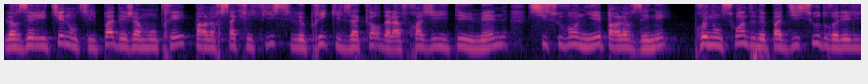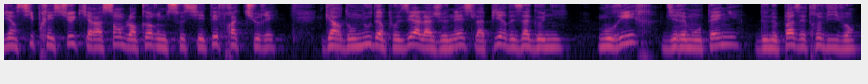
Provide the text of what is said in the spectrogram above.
Leurs héritiers n'ont-ils pas déjà montré, par leur sacrifice, le prix qu'ils accordent à la fragilité humaine, si souvent niée par leurs aînés? Prenons soin de ne pas dissoudre les liens si précieux qui rassemblent encore une société fracturée. Gardons-nous d'imposer à la jeunesse la pire des agonies. Mourir, dirait Montaigne, de ne pas être vivant.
